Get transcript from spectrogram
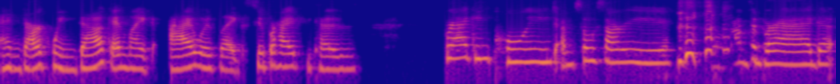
and Darkwing Duck. And like, I was like super hyped because bragging point. I'm so sorry. Not to brag,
